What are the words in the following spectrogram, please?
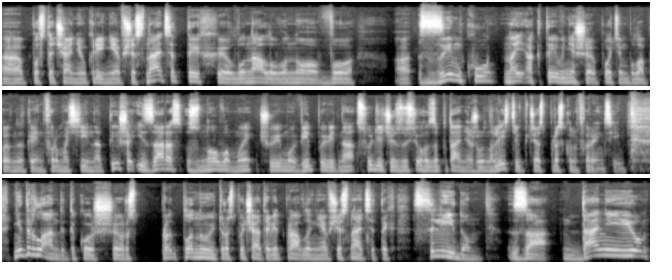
е, постачання Україні F-16. Лунало воно в. Зимку найактивніше, потім була певна така інформаційна тиша, і зараз знову ми чуємо відповідь на судячи з усього запитання журналістів під час прес-конференції. Нідерланди також роз... планують розпочати відправлення F-16 слідом за Данією.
